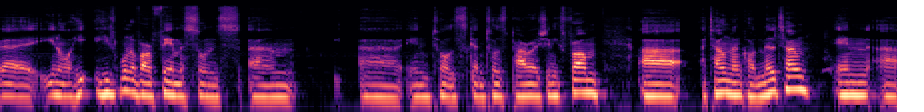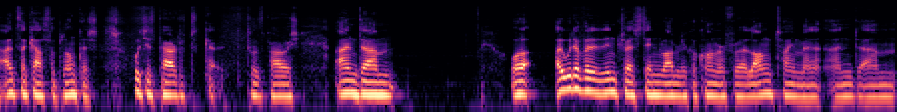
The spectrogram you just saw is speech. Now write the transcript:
uh, you know he he's one of our famous sons um, uh, in Tulsk and Tulsk Parish, and he's from uh, a town called Milltown in uh, outside Castle Plunket, which is part of Tulsk Parish. And um, well, I would have had an interest in Roderic O'Conor for a long time, and, and um,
